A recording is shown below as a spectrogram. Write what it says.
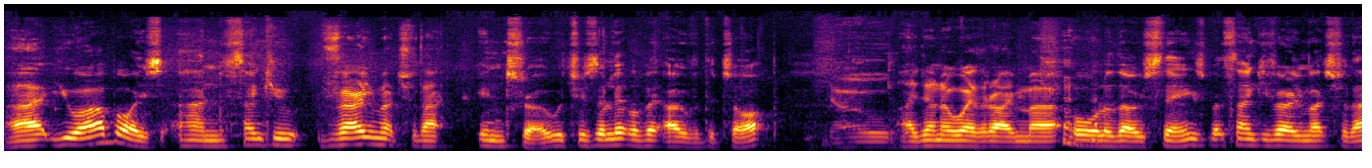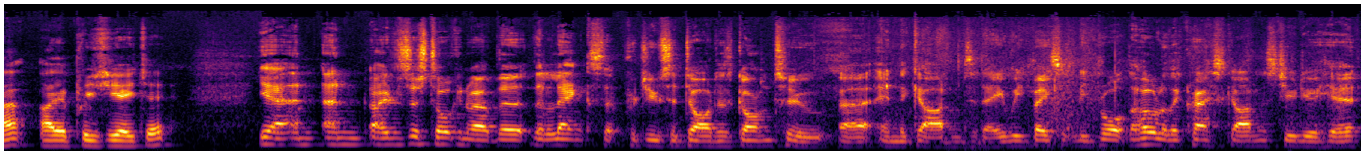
Uh, you are, boys, and thank you very much for that intro, which was a little bit over the top. No. I don't know whether I'm uh, all of those things, but thank you very much for that. I appreciate it. Yeah, and, and I was just talking about the, the lengths that producer Dodd has gone to uh, in the garden today. We basically brought the whole of the Crest Garden studio here,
